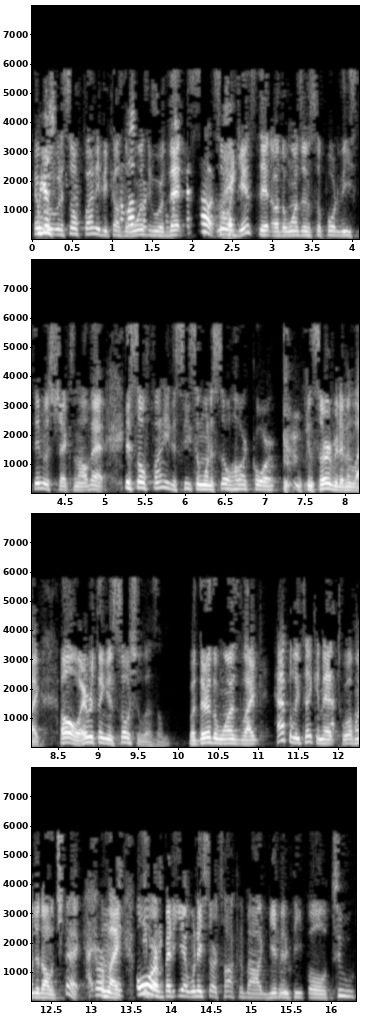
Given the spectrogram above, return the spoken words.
It, just- was so funny because the ones who were that out, so like- against it are the ones that support these stimulus checks and all that. It's so funny to see someone that's so hardcore conservative and like, oh, everything is socialism. But they're the ones like happily taking that twelve hundred dollar check. I don't I'm like, or better yet, when they start talking about giving mm-hmm. people two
